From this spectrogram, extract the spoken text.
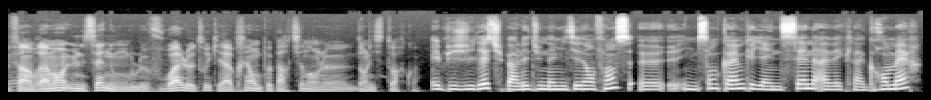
enfin vraiment une scène où on le voit le truc et après on peut partir dans le dans l'histoire quoi. Et puis Juliette, tu parlais d'une amitié d'enfance. euh, il me semble quand même qu'il y a une scène avec la grand-mère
